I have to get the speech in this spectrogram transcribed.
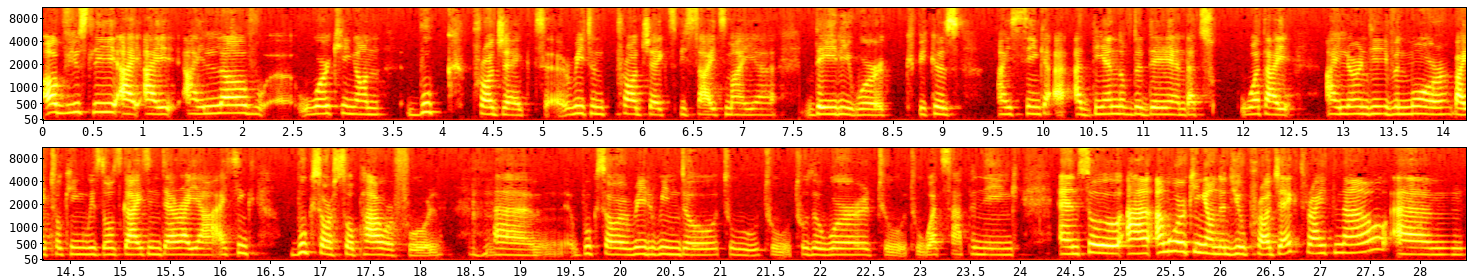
obviously, I, I I love working on book projects, uh, written projects besides my uh, daily work because I think at the end of the day, and that's what I I learned even more by talking with those guys in Daraya. I think books are so powerful. Mm-hmm. Um, books are a real window to, to, to the world, to, to what's happening. And so uh, I'm working on a new project right now, um,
